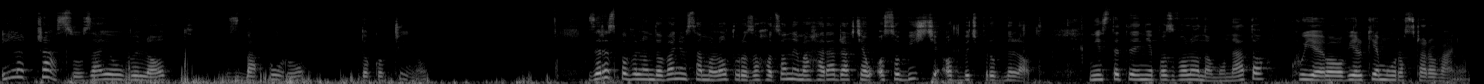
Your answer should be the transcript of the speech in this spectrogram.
ile czasu zająłby lot z Bapuru do Koczinu? Zaraz po wylądowaniu samolotu rozochocony Maharadża chciał osobiście odbyć próbny lot. Niestety nie pozwolono mu na to, ku jego wielkiemu rozczarowaniu.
